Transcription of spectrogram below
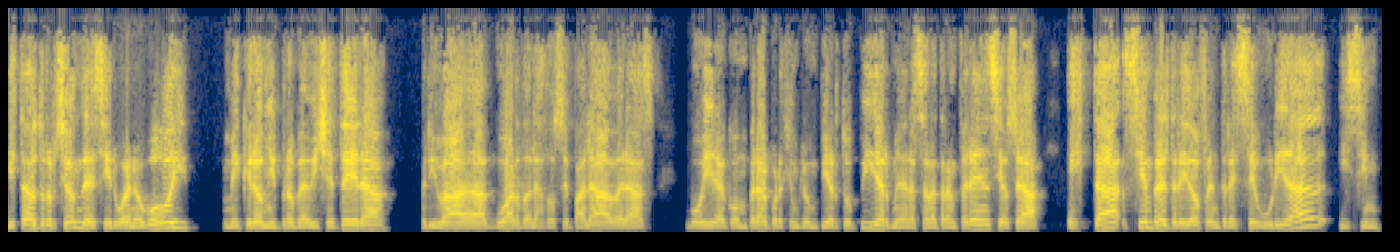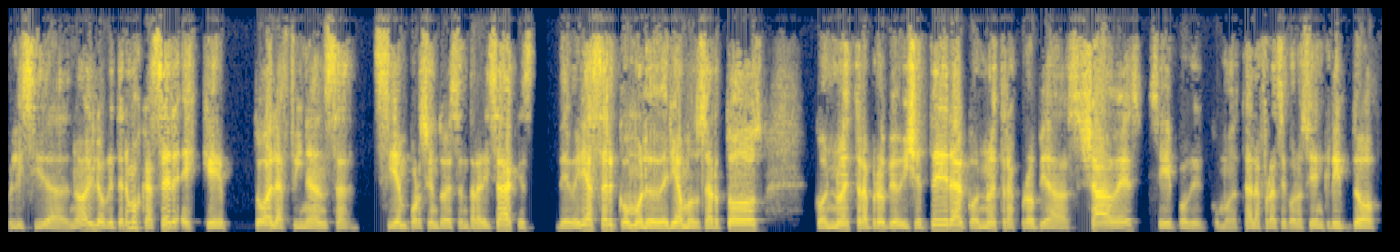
Y está otra opción de decir, bueno, voy, me creo mi propia billetera privada, guardo las 12 palabras, voy a ir a comprar, por ejemplo, un peer-to-peer, -peer, me van a hacer la transferencia, o sea, está siempre el trade-off entre seguridad y simplicidad, ¿no? Y lo que tenemos que hacer es que todas las finanzas 100% descentralizadas, que debería ser como lo deberíamos hacer todos, con nuestra propia billetera, con nuestras propias llaves, ¿sí? Porque como está la frase conocida en cripto,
